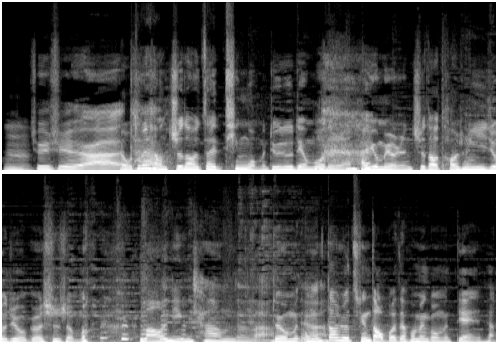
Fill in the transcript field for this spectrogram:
嗯，就是我特别想知道，在听我们丢丢电波的人，还有没有人知道《涛声依旧》这首歌是什么？毛宁唱的吧？对，我们我们到时候请导播在后面给我们垫一下。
